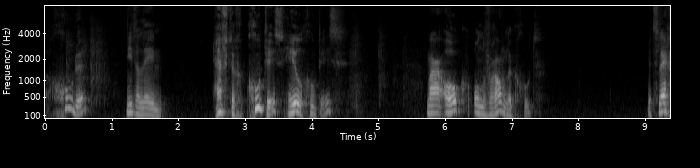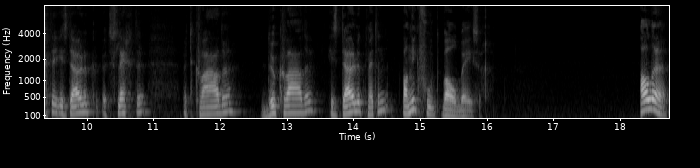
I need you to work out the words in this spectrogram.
goede niet alleen heftig goed is, heel goed is, maar ook onveranderlijk goed. Het slechte is duidelijk, het slechte, het kwade, de kwade, is duidelijk met een paniekvoetbal bezig. Alle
